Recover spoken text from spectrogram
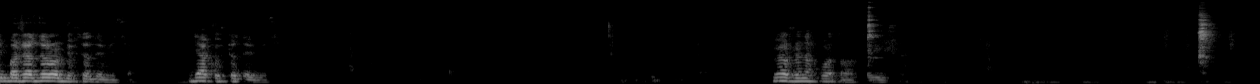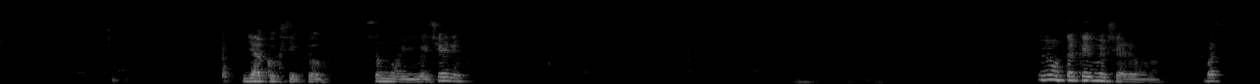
Всім бажаю здоров'я, хто дивиться. Дякую, хто дивиться. Я вже нахватався більше. Дякую всім, хто зі мною вечеряв. Ну, такий вечеря у нас. Бачите?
